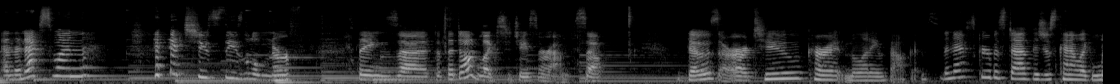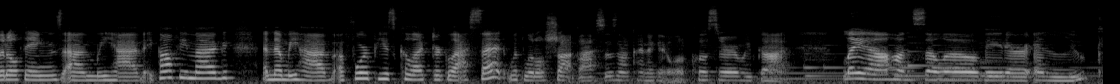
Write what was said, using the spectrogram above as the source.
And the next one, it shoots these little Nerf things uh, that the dog likes to chase around. So those are our two current Millennium Falcons. The next group of stuff is just kind of like little things. Um, we have a coffee mug, and then we have a four-piece collector glass set with little shot glasses. And I'll kind of get a little closer. We've got Leia, Han Solo, Vader, and Luke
